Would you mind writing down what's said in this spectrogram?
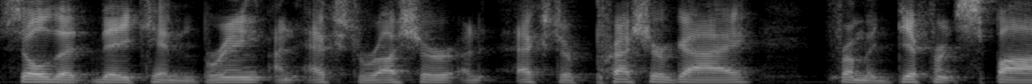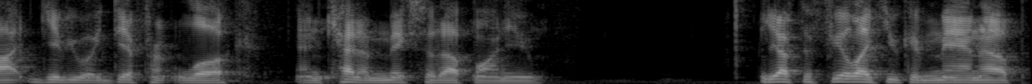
so that they can bring an extra rusher, an extra pressure guy from a different spot, give you a different look, and kind of mix it up on you. You have to feel like you can man up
